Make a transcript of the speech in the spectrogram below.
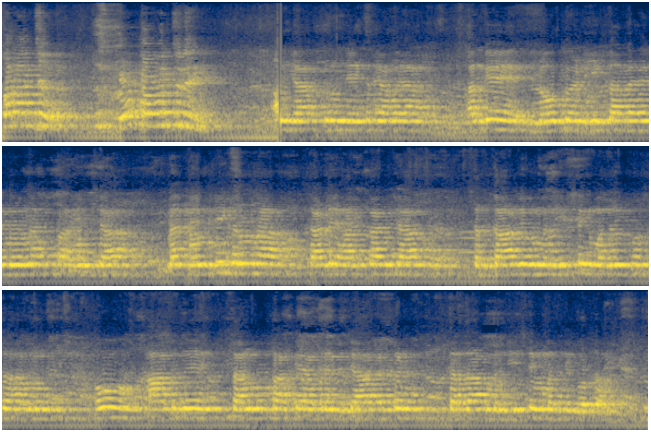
ਪਰ ਅੱਜ ਇਹ ਪਾਵਰ 'ਚ ਨੇ। ਪੰਜਾਬ ਨੂੰ ਦੇਖ ਰਿਹਾ ਹੋਇਆ ਅੱਗੇ ਲੋਕ ਠੀਕ ਕਰ ਰਹੇ ਨੇ ਉਹਨਾਂ ਦੀ ਭਾਰੀ ਚਾਹ। ਮੈਂ ਬੇਨਤੀ ਕਰੂੰਗਾ ਸਾਡੇ ਹਲਕਾ ਇੰਚਾਰਜ ਸਰਕਾਰ ਦੇ ਮਨਜੀਤ ਸਿੰਘ ਮਦਨਪੁਰ ਸਾਹਿਬ ਨੂੰ ਉਹ ਆਪ ਦੇ ਸਨਮੁਖ ਆ ਕੇ ਆਪਣੇ ਵਿਚਾਰ ਰੱਖਣ ਸਰਦਾਰ ਮਨਜੀਤ ਸਿੰਘ ਮਦਨਪੁਰ ਸਾਹਿਬ।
